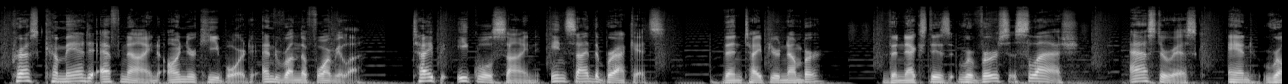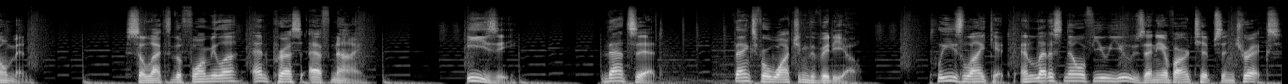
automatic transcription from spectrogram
Press Command F9 on your keyboard and run the formula. Type equal sign inside the brackets. Then type your number. The next is reverse slash, asterisk, and Roman. Select the formula and press F9. Easy. That's it. Thanks for watching the video. Please like it and let us know if you use any of our tips and tricks.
